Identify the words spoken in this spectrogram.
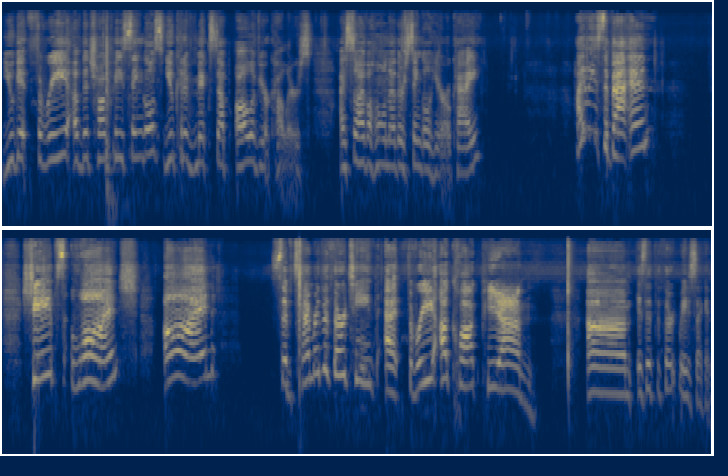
you get three of the chalk paste singles. You could have mixed up all of your colors. I still have a whole nother single here, okay? Hi, Lisa Batten. Shapes launch on September the 13th at 3 o'clock p.m. Um, is it the third? Wait a second.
